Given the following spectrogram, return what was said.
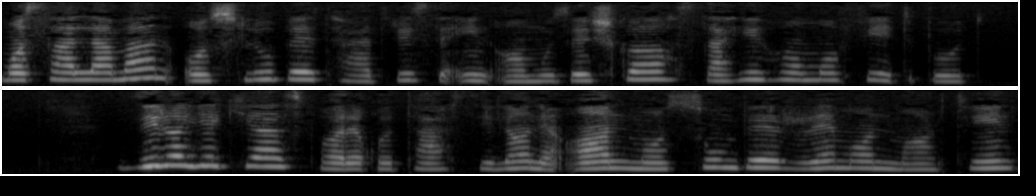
مسلما اسلوب تدریس این آموزشگاه صحیح و مفید بود زیرا یکی از فارغ و تحصیلان آن موسوم به رمون مارتین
